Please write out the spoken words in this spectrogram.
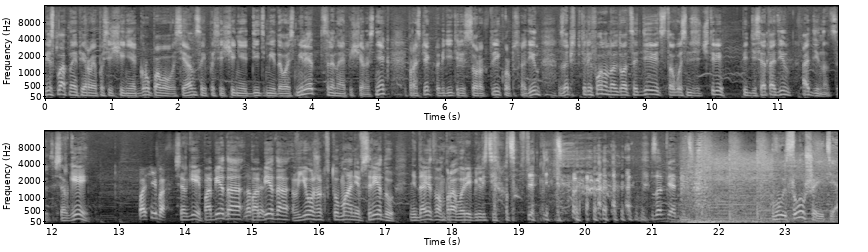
Бесплатное первое посещение группового сеанса и посещение детьми до 8 лет. Соляная пещера «Снег», проспект Победителей 43, корпус 1. Запись по телефону 029 184 51 11. Сергей, Спасибо. Сергей, победа, На связи. победа в ежик в тумане в среду не дает вам права реабилитироваться в пятницу. За пятницу. Вы слушаете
